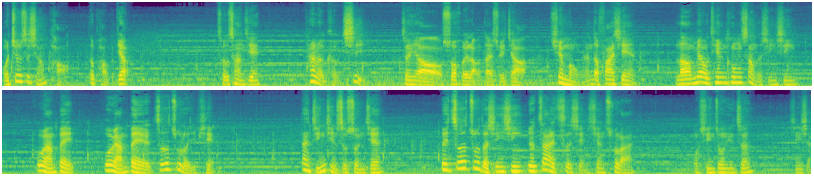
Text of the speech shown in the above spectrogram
我就是想跑都跑不掉。惆怅间，叹了口气，正要缩回脑袋睡觉，却猛然的发现，老庙天空上的星星，忽然被忽然被遮住了一片，但仅仅是瞬间。被遮住的星星又再次显现出来，我心中一震，心想：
